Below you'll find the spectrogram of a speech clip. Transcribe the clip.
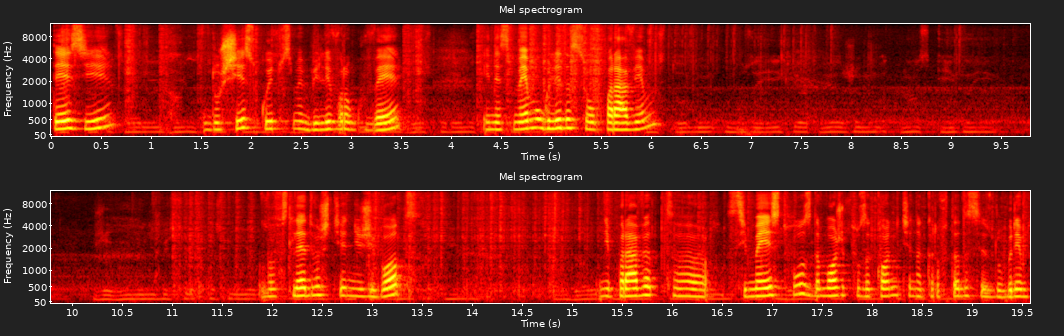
тези души, с които сме били врагове и не сме могли да се оправим, в следващия ни живот ни правят а, семейство, за да може по законите на кръвта да се сдобрим.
